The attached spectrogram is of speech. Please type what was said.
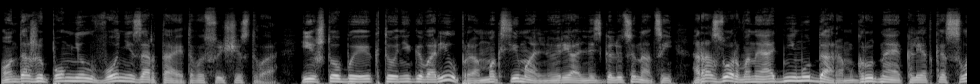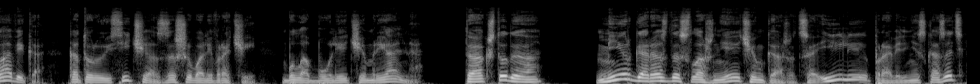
он даже помнил вонь изо рта этого существа. И чтобы кто ни говорил про максимальную реальность галлюцинаций, разорванная одним ударом грудная клетка Славика, которую сейчас зашивали врачи, была более чем реальна. Так что да, Мир гораздо сложнее, чем кажется, или, правильнее сказать,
